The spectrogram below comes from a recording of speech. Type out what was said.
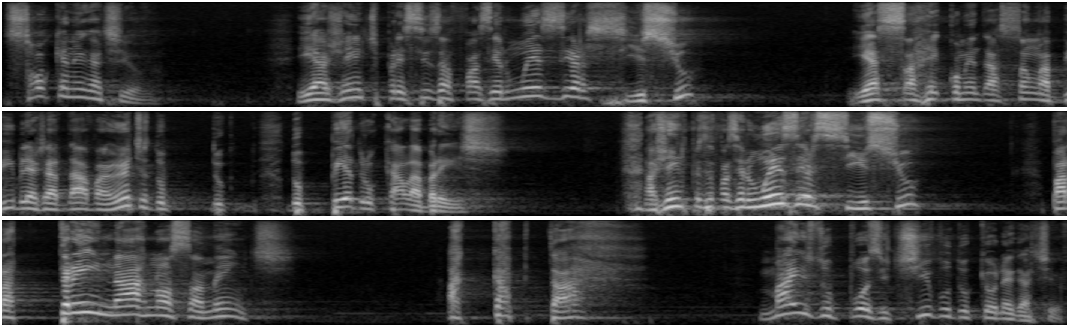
Só o que é negativo. E a gente precisa fazer um exercício, e essa recomendação a Bíblia já dava antes do, do, do Pedro Calabres. A gente precisa fazer um exercício para treinar nossa mente a captar mais o positivo do que o negativo.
